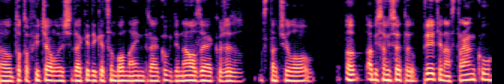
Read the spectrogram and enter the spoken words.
Uh, toto fičalo ešte takedy, keď som bol na Intraku, kde naozaj akože stačilo, uh, aby som vysvetlil, prijete na stránku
